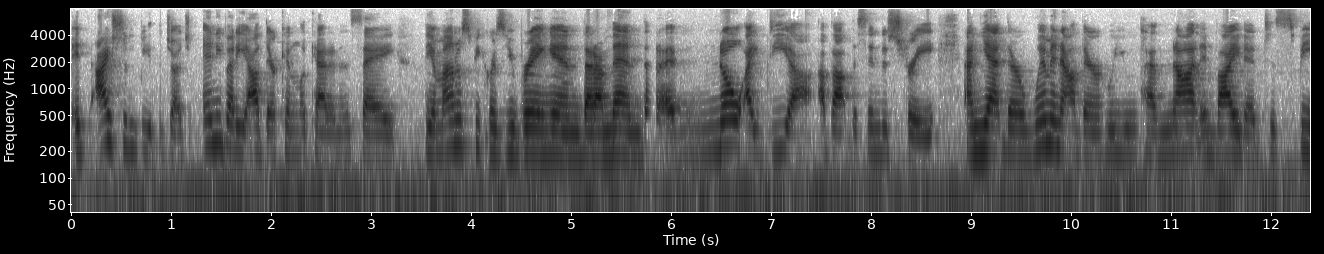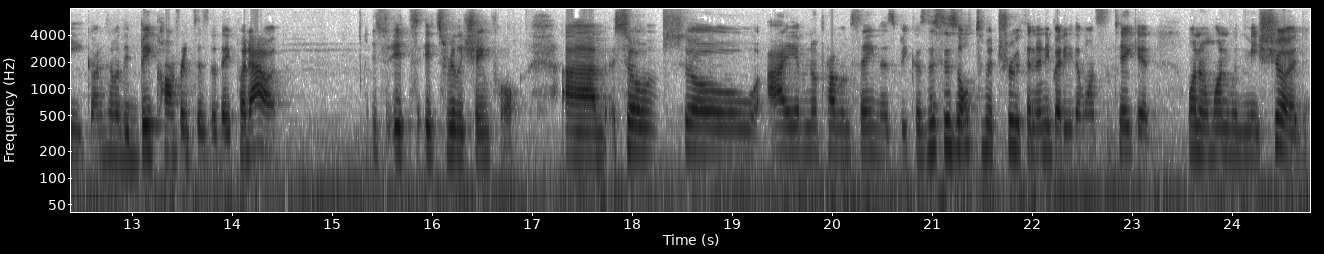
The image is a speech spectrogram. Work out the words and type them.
it, I shouldn't be the judge. Anybody out there can look at it and say the amount of speakers you bring in that are men that I have no idea about this industry, and yet there are women out there who you have not invited to speak on some of the big conferences that they put out it's it's it's really shameful. Um, so so I have no problem saying this because this is ultimate truth, and anybody that wants to take it one on one with me should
